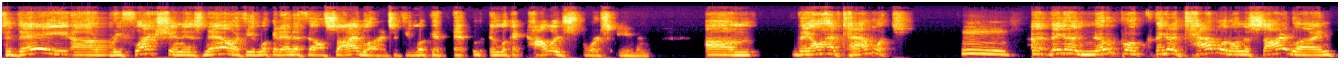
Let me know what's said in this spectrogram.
today uh, reflection is now. If you look at NFL sidelines, if you look at, at look at college sports, even um, they all have tablets. Mm. They got a notebook. They got a tablet on the sideline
